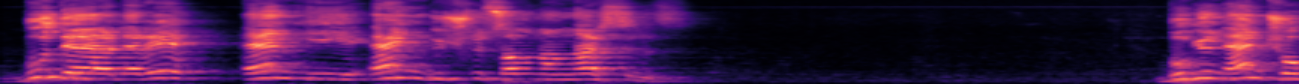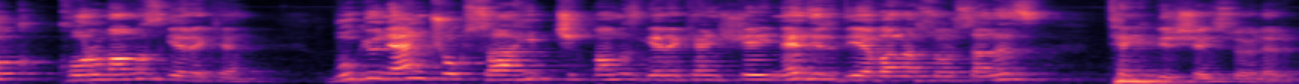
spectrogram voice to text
bu değerleri en iyi, en güçlü savunanlarsınız. Bugün en çok korumamız gereken, bugün en çok sahip çıkmamız gereken şey nedir diye bana sorsanız tek bir şey söylerim.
